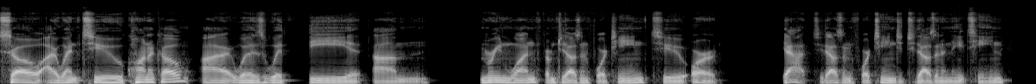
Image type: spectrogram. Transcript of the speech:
So I went to Quantico. I was with the um, Marine One from 2014 to, or yeah, 2014 to 2018,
